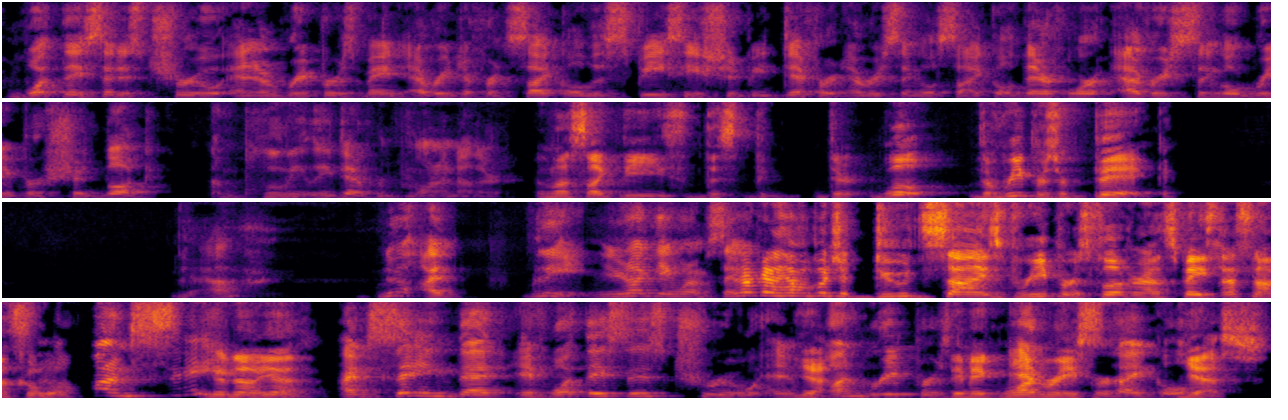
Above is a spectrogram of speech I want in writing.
what they said is true and a Reaper's made every different cycle, the species should be different every single cycle. Therefore, every single Reaper should look completely different from one another. Unless like these this the they're well, the Reapers are big. Yeah. No, I Lee, you're not getting what I'm saying. You're not gonna have a bunch of dude-sized Reapers floating around space. That's not That's cool. what I'm saying. You know, yeah. I'm saying that if what they say is true and Yeah. one reaper, They make one Reaper. cycle, Yes.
